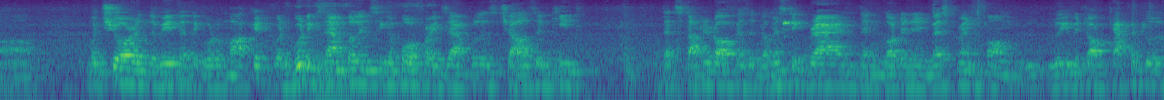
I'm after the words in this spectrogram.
uh, mature in the way that they go to market. One good example in Singapore, for example, is Charles and Keith, that started off as a domestic brand, then got an investment from Louis Vuitton Capital,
